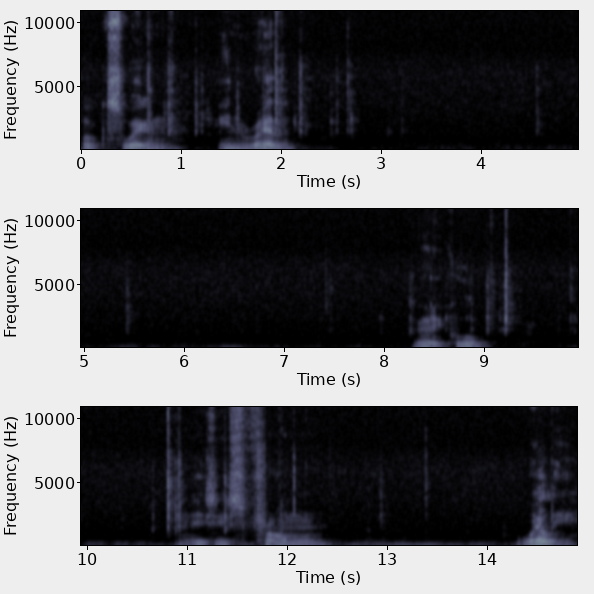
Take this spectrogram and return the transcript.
Volkswagen in red. Very cool. And this is from Welly.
